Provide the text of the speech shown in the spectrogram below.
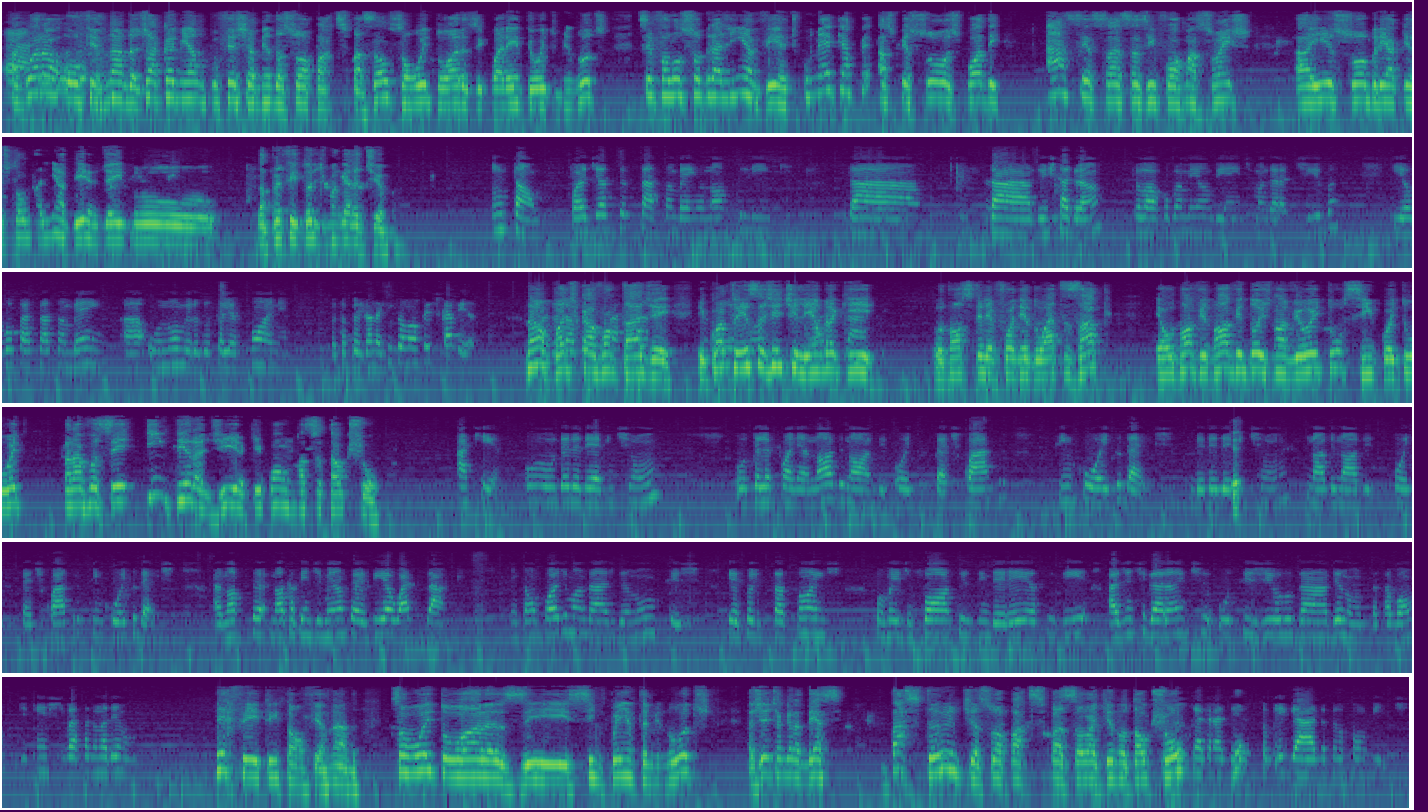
É, Agora, ô, Fernanda, já caminhando para o fechamento da sua participação, são 8 horas e 48 minutos, você falou sobre a linha verde. Como é que a, as pessoas podem acessar essas informações aí sobre a questão da linha verde aí do, da Prefeitura de Mangaratiba? Então, pode acessar também o nosso link da, da, do Instagram, pelo arroba meio ambiente Mangaratiba e eu vou passar também uh, o número do telefone. Eu estou pegando aqui que eu não sei de cabeça. Não, pode ficar à vontade aí. Enquanto isso, a gente lembra que o nosso telefone do WhatsApp é o 992981588 para você interagir aqui com o nosso talk show. Aqui, o DDD é 21, o telefone é 99874 5810. DDD 21 99874 5810. A nossa, nosso atendimento é via WhatsApp. Então pode mandar as denúncias e as solicitações por meio de fotos, endereços e a gente garante o sigilo da denúncia, tá bom? De quem estiver fazendo a denúncia. Perfeito, então, Fernanda. São 8 horas e 50 minutos. A gente agradece bastante a sua participação aqui no Talk Show. Eu que agradeço. Obrigada pelo convite.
